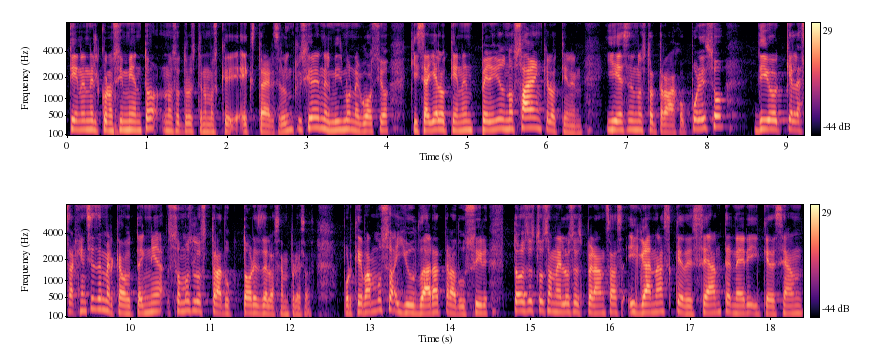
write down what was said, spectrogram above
tienen el conocimiento, nosotros tenemos que extraérselo. Inclusive en el mismo negocio, quizá ya lo tienen, pero ellos no saben que lo tienen. Y ese es nuestro trabajo. Por eso digo que las agencias de mercadotecnia somos los traductores de las empresas, porque vamos a ayudar a traducir todos estos anhelos, esperanzas y ganas que desean tener y que desean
